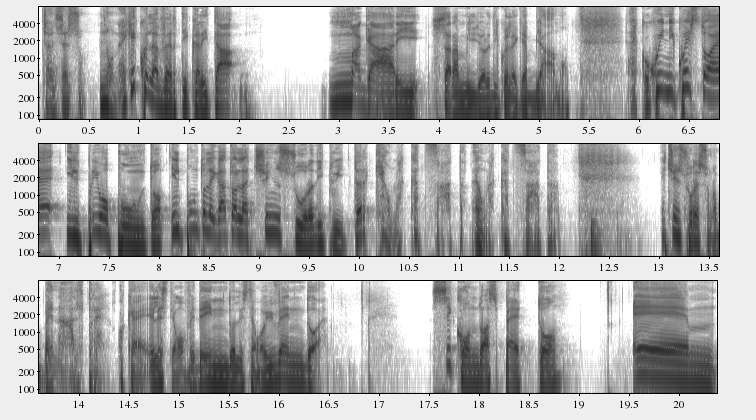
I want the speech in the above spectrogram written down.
cioè nel senso, non è che quella verticalità magari sarà migliore di quelle che abbiamo. Ecco, quindi questo è il primo punto, il punto legato alla censura di Twitter, che è una cazzata, è una cazzata. Le censure sono ben altre, ok? E le stiamo vedendo, le stiamo vivendo. Eh. Secondo aspetto, è ehm,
